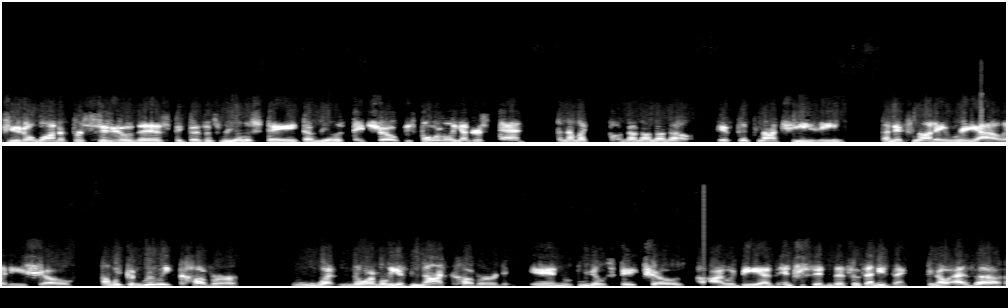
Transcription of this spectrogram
if you don't want to pursue this because it's real estate, a real estate show, we totally understand. And I'm like, oh, no, no, no, no. If it's not cheesy and it's not a reality show and we can really cover what normally is not covered in real estate shows, I would be as interested in this as anything. You know, as a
